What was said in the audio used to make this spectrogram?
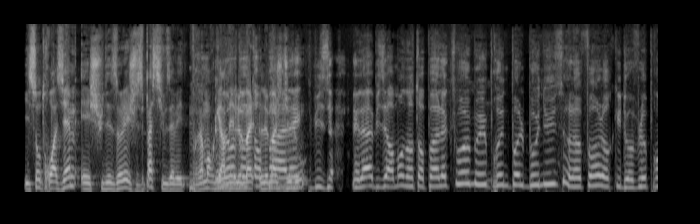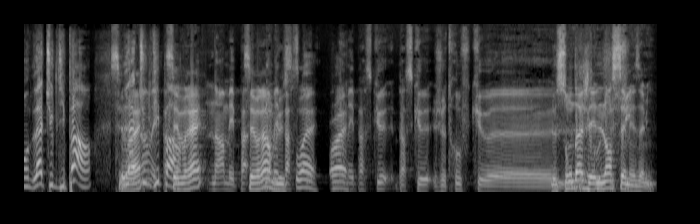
Ils sont troisième et je suis désolé, je sais pas si vous avez vraiment regardé là, le, ma- match du Alex, loup. bizarre- Et là, bizarrement, on n'entend pas Alex. Ouais, mais ils prennent pas le bonus à la fin alors qu'ils doivent le prendre. Là, tu le dis pas. Hein. C'est Là, vrai. tu le dis pas. C'est vrai. Non, mais pas. C'est vrai, non, en mais plus. parce que- Ouais, non, mais parce que parce que je trouve que euh, Le sondage est lancé, suis- mes amis.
